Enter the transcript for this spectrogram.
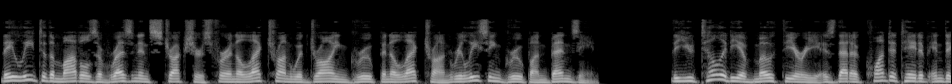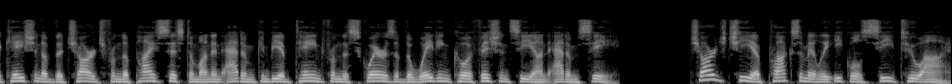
They lead to the models of resonance structures for an electron withdrawing group and electron releasing group on benzene. The utility of Mo theory is that a quantitative indication of the charge from the pi system on an atom can be obtained from the squares of the weighting coefficient C on atom C. Charge Chi approximately equals C2i.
